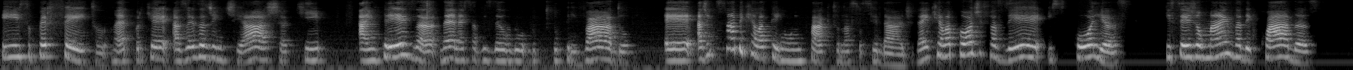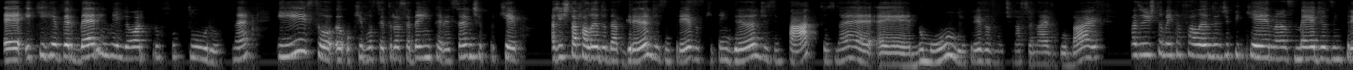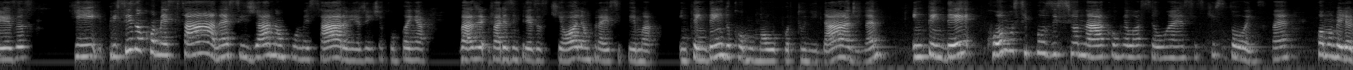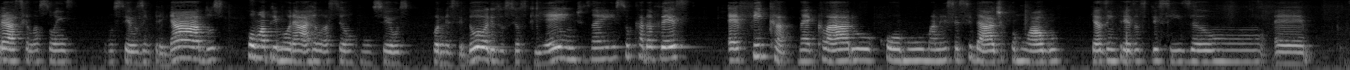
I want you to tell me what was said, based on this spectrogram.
Isso, perfeito, né? Porque às vezes a gente acha que a empresa, né, nessa visão do, do, do privado, é, a gente sabe que ela tem um impacto na sociedade, né? E que ela pode fazer escolhas que sejam mais adequadas é, e que reverberem melhor para o futuro, né? E isso, o que você trouxe é bem interessante, porque a gente está falando das grandes empresas que têm grandes impactos, né, é, no mundo, empresas multinacionais globais, mas a gente também está falando de pequenas, médias empresas que precisam começar, né, se já não começaram, e a gente acompanha várias empresas que olham para esse tema entendendo como uma oportunidade, né, entender como se posicionar com relação a essas questões, né, como melhorar as relações com seus empregados, como aprimorar a relação com os seus fornecedores, os seus clientes, né, e isso cada vez é, fica, né, claro, como uma necessidade, como algo que as empresas precisam é,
